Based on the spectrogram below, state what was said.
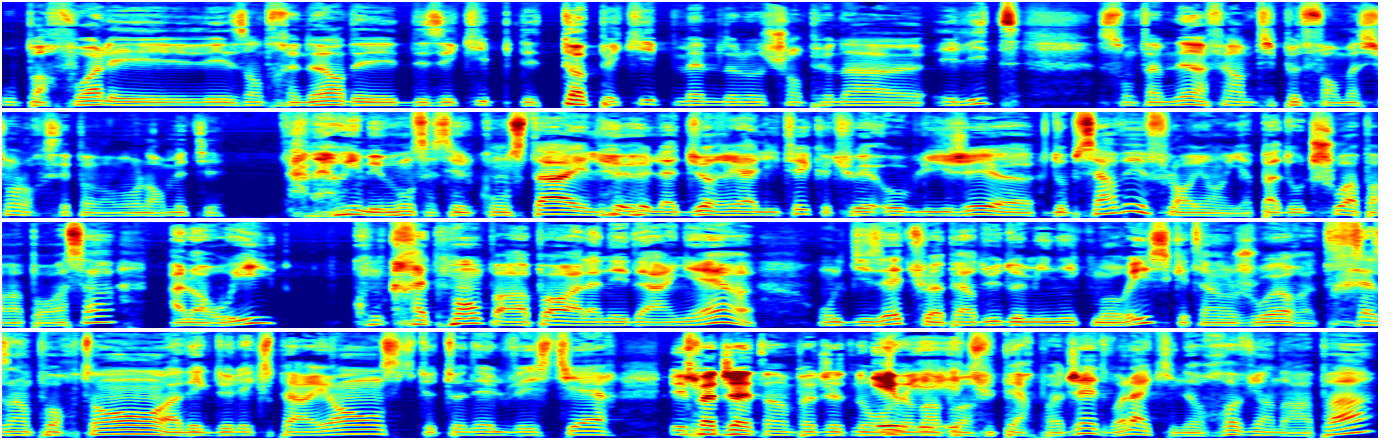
où parfois les, entraîneurs des, des équipes, des top équipes même de notre championnat euh, élite, sont amenés à faire un petit peu de formation alors que c'est pas vraiment leur métier. Ah bah oui, mais bon, ça c'est le constat et le- la dure réalité que tu es obligé euh, d'observer, Florian. Il n'y a pas d'autre choix par rapport à ça. Alors oui, concrètement, par rapport à l'année dernière, on le disait, tu as perdu Dominique Maurice, qui était un joueur très important, avec de l'expérience, qui te tenait le vestiaire Et jet, hein, jet ne Et, reviendra et- et pas. tu perds jet, voilà, qui ne reviendra pas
